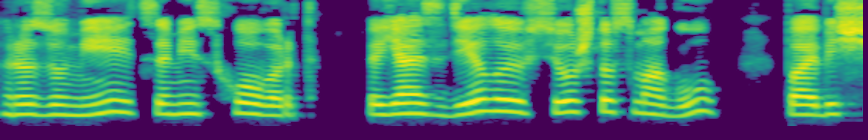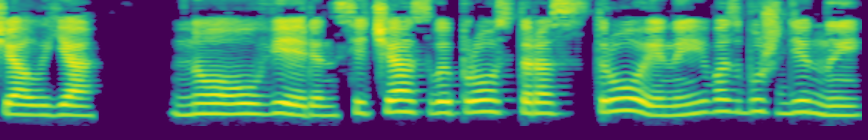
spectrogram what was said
Разумеется, мисс Ховард, я сделаю все, что смогу, пообещал я. Но уверен, сейчас вы просто расстроены и возбуждены.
